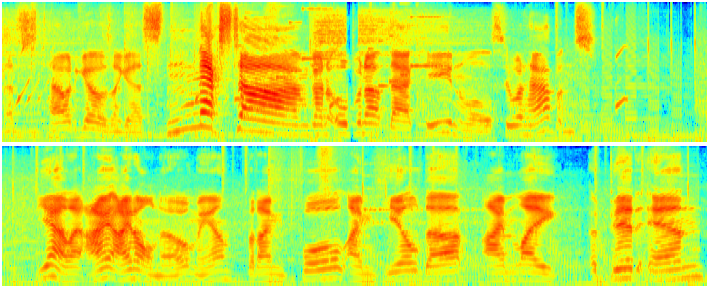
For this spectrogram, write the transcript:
That's how it goes, I guess. Next time, I'm gonna open up that key and we'll see what happens. Yeah, like, I, I don't know, man. But I'm full, I'm healed up, I'm like a bit in.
